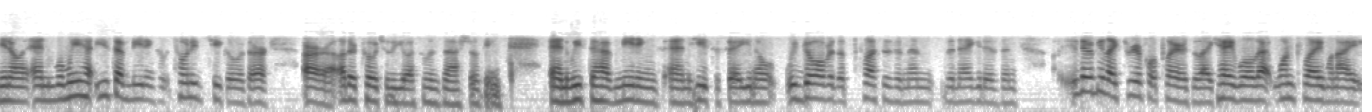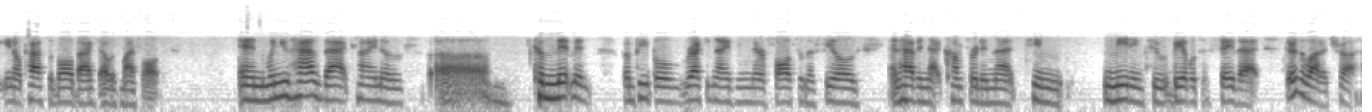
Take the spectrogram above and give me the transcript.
You know, and when we ha- used to have meetings, Tony DiCicco was our our other coach of the U.S. Women's National Team, and we used to have meetings, and he used to say, you know, we'd go over the pluses and then the negatives, and there would be like three or four players that like, hey, well, that one play when I you know passed the ball back, that was my fault. And when you have that kind of uh, commitment from people recognizing their faults on the field and having that comfort in that team meeting to be able to say that, there's a lot of trust.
